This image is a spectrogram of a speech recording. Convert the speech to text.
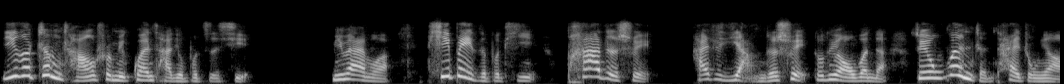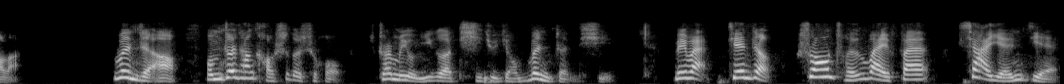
一个正常说明观察就不仔细，明白不？踢被子不踢，趴着睡还是仰着睡，都都要问的，所以问诊太重要了。问诊啊，我们专场考试的时候专门有一个题就叫问诊题。另外，兼正双唇外翻，下眼睑，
